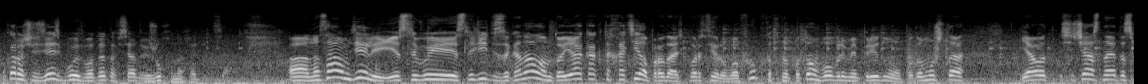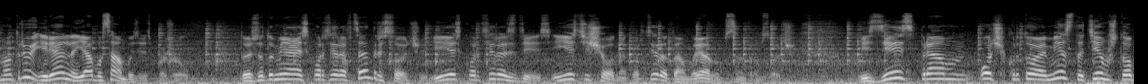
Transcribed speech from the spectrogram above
Ну, короче, здесь будет вот эта вся движуха находиться. А, на самом деле, если вы следите за каналом, то я как-то хотел продать квартиру во фруктах, но потом вовремя передумал, потому что я вот сейчас на это смотрю, и реально я бы сам бы здесь пожил. То есть вот у меня есть квартира в центре Сочи, и есть квартира здесь, и есть еще одна квартира там рядом с центром Сочи. И здесь прям очень крутое место тем, что,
